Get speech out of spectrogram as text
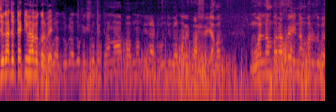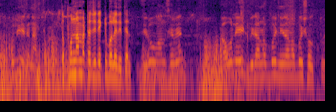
যোগাযোগটা কীভাবে করবে? যোগা- যোগাযোগ ঈশ্বরদী থানা পাবনা জেলা ঢুলটি বাজারের পাশেই। আমার মোবাইল নাম্বার আছে এই নাম্বারে যোগাযোগ করলে এখানে আসতে তো ফোন নাম্বারটা যদি একটু বলে দিতেন। Zero one seven double eight বিরানব্বই নিরানব্বই সত্তর।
